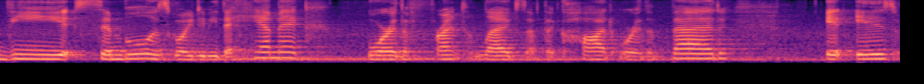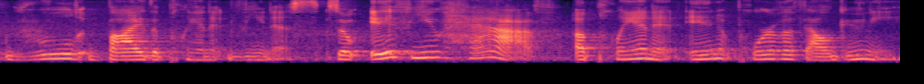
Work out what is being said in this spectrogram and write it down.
The symbol is going to be the hammock or the front legs of the cot or the bed. It is ruled by the planet Venus. So, if you have a planet in Purva Falguni,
